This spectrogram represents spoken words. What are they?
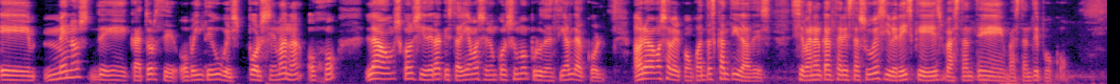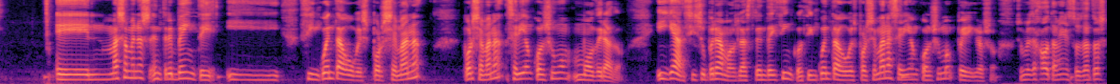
Eh, menos de 14 o 20 Vs por semana, ojo, la OMS considera que estaríamos en un consumo prudencial de alcohol. Ahora vamos a ver con cuántas cantidades se van a alcanzar estas Vs y veréis que es bastante, bastante poco. más o menos entre 20 y 50 Vs por semana por semana sería un consumo moderado. Y ya, si superamos las 35 50 Vs por semana, sería un consumo peligroso. Os hemos dejado también estos datos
